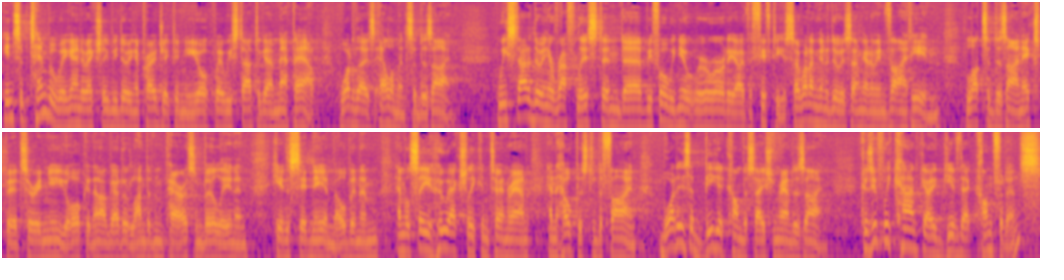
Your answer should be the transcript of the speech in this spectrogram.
in September, we're going to actually be doing a project in New York where we start to go map out what are those elements of design we started doing a rough list, and uh, before we knew it, we were already over 50. So, what I'm going to do is I'm going to invite in lots of design experts who are in New York, and then I'll go to London and Paris and Berlin and here to Sydney and Melbourne, and, and we'll see who actually can turn around and help us to define what is a bigger conversation around design. Because if we can't go give that confidence,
